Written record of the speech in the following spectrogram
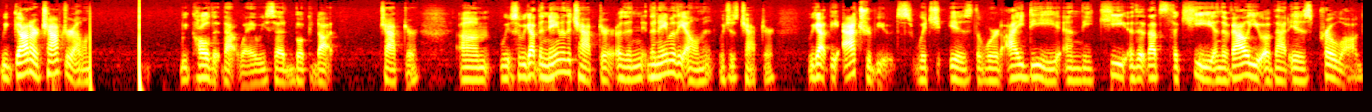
we got our chapter element. We called it that way. We said book dot chapter. Um, we, so we got the name of the chapter, or the, the name of the element, which is chapter. We got the attributes, which is the word ID, and the key, that's the key, and the value of that is prologue.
